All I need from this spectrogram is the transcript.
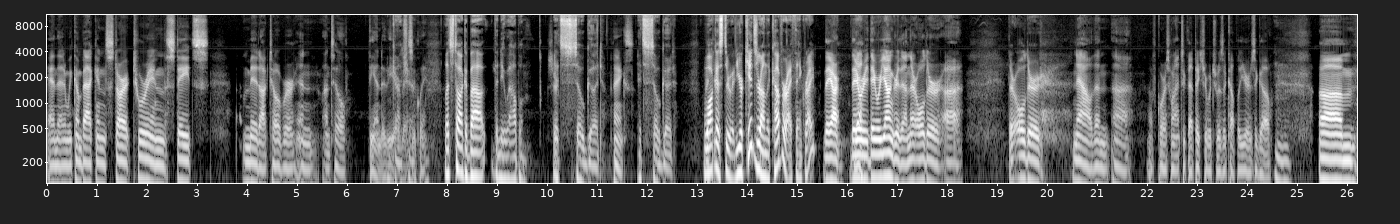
and then we come back and start touring the states mid October and until the end of the year, basically. Let's talk about the new album. Sure. It's so good. Thanks. It's so good. Walk us through it. Your kids are on the cover, I think, right? They are. They Yeah. were. They were younger then. They're older. Uh, they're older now than, uh, of course, when I took that picture, which was a couple years ago. Um,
